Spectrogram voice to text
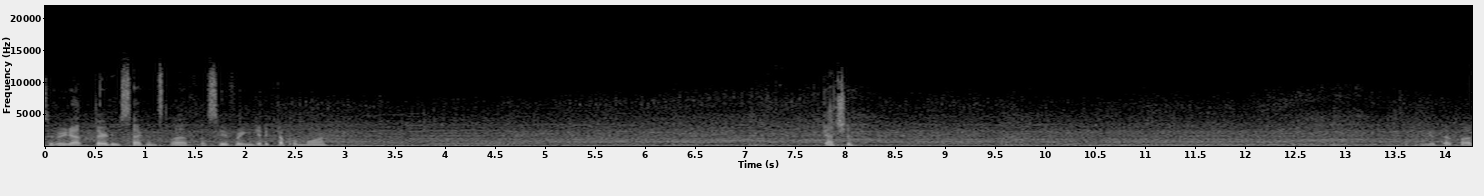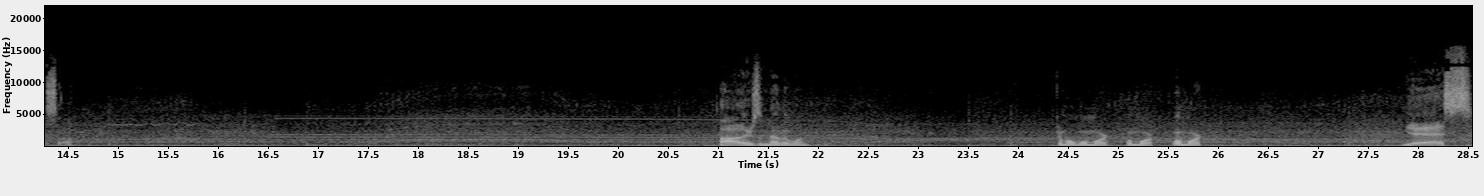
So we got 30 seconds left. Let's see if we can get a couple more. Gotcha. Get that bus off. Ah, there's another one. Come on, one more, one more, one more. Yes.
